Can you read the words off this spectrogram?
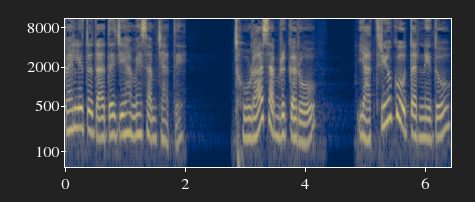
पहले तो दादाजी हमें समझाते, थोड़ा सब्र करो, यात्रियों को उतरने दो।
